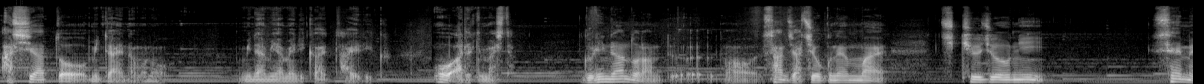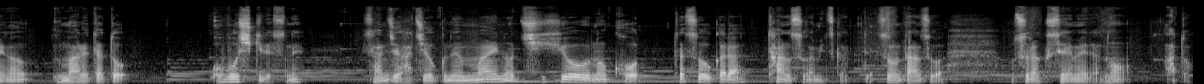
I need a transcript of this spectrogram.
足跡みたいなものを南アメリカ大陸を歩きました。グリーンランドなんて38億年前地球上に生命が生まれたとおぼしきですね。38億年前の地表の凍った層から炭素が見つかってその炭素はおそらく生命だの後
